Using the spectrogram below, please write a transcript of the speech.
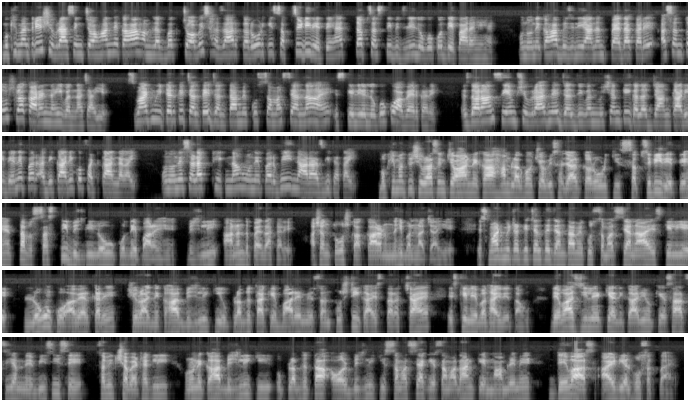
मुख्यमंत्री शिवराज सिंह चौहान ने कहा, हम लगभग चौबीस हज़ार करोड़ की सब्सिडी देते हैं, तब सस्ती बिजली लोगों को दे पा रहे हैं। उन्होंने कहा, बिजली आनंद पैदा करे, असंतोष का कारण नहीं बनना चाहिए। स्मार्ट मीटर के चलते जनता में कुछ समस्या न आए, इसके लिए लोगों को अवेयर करें। इस दौरान सीएम शिवराज ने जल जीवन मिशन की गलत जानकारी देने पर अधिकारी को फटकार लगाई। उन्होंने सड़क ठीक न होने पर भी नाराज़गी जताई। मुख्यमंत्री शिवराज सिंह चौहान ने कहा, हम लगभग चौबीस हज़ार करोड़ की सब्सिडी देते हैं, तब सस्ती बिजली लोगों को दे पा रहे हैं। बिजली आनंद पैदा करे, असंतोष का कारण नहीं बनना चाहिए। स्मार्ट मीटर के चलते जनता में कुछ समस्या न आए, इसके लिए लोगों को अवेयर करें। शिवराज ने कहा, बिजली की उपलब्धता के बारे में संतुष्टि का स्तर अच्छा है, इसके लिए बधाई देता हूँ। देवास ज़िले के अधिकारियों के साथ सीएम ने वीसी से समीक्षा बैठक ली। उन्होंने कहा, बिजली की उपलब्धता और बिजली की समस्या के समाधान के मामले में देवास आइडियल हो सकता है।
